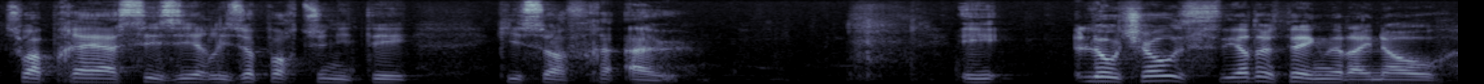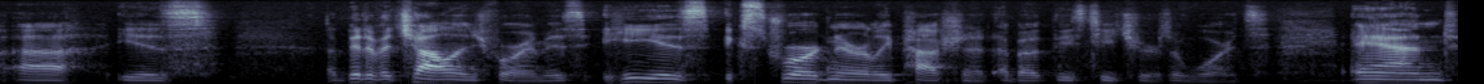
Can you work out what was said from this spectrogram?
soient prêts à saisir les opportunités qui s'offrent à eux. Et l'autre chose, the other thing that I know uh, is a bit of a challenge for him is he is extraordinarily passionate about these Teachers Awards. And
